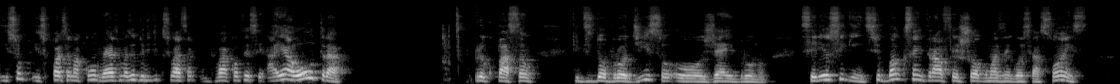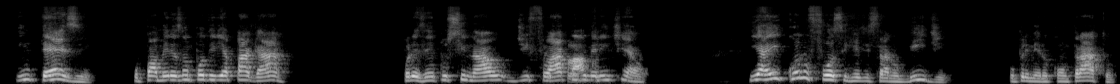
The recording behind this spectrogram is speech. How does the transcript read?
Isso, isso pode ser uma conversa, mas eu duvido que isso vai, que vai acontecer. Aí a outra preocupação que desdobrou disso, o Gé e Bruno, seria o seguinte: se o Banco Central fechou algumas negociações, em tese, o Palmeiras não poderia pagar, por exemplo, o sinal de Flaco e do Merentiel. E aí, quando fosse registrar no BID o primeiro contrato,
